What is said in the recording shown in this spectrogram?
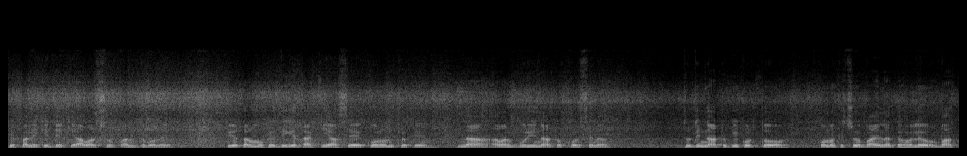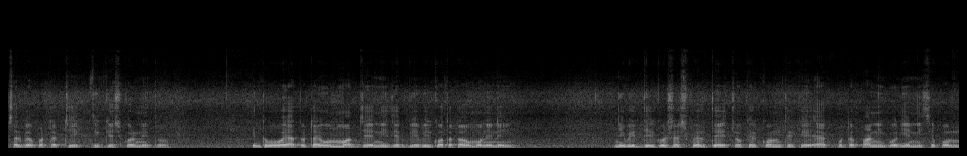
শেফালিকে ডেকে আবার স্যুপ আনতে বলে। প্রিয়তার মুখের দিকে তাকিয়ে আছে করুণ চোখে। না, আমার বুড়ি নাটক করছে না। যদি নাটকই করতো, কোনো কিছু বায়নাতে হলেও বাচ্চার ব্যাপারটা ঠিক জিজ্ঞেস করে নিত। কিন্তু ও এতটাই উন্মাদ যে নিজের বেবির কথাটাও মনে নেই। নিবিড় দীর্ঘশ্বাস ফেলতে চোখের কোণ থেকে এক ফোঁটা পানি গড়িয়ে নিচে পড়ল।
